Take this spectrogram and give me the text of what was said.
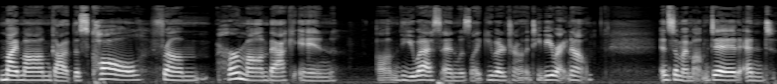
my mom got this call from her mom back in um, the U.S. and was like, "You better turn on the TV right now." And so my mom did, and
